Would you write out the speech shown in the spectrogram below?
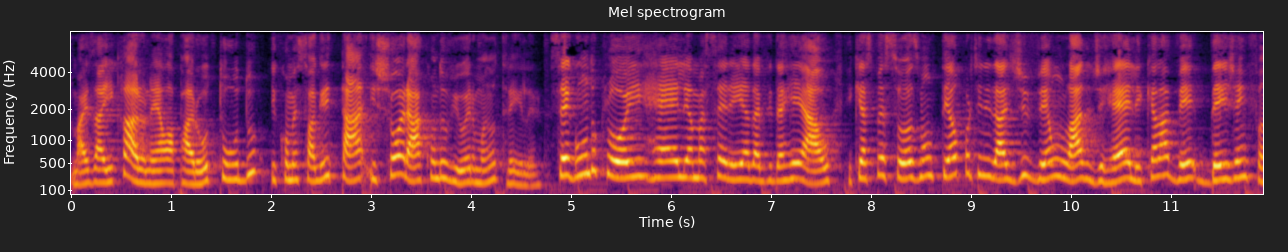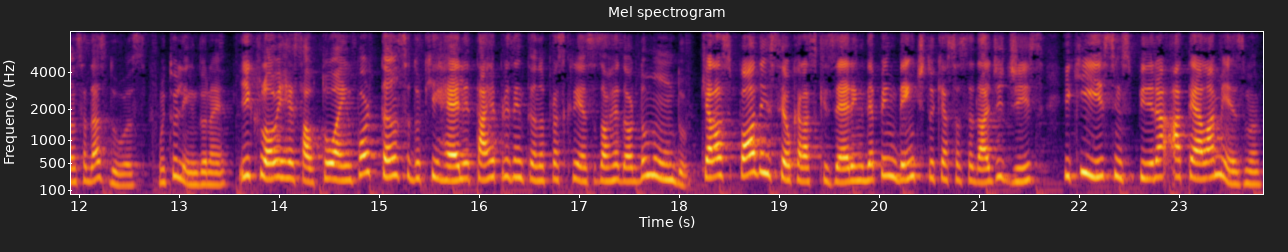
Mas aí, claro, né, ela parou tudo e começou a gritar e chorar quando viu a irmã no trailer. Segundo Chloe, Halle é uma sereia da vida real e que as pessoas vão ter a oportunidade de ver um lado de Halle que ela vê desde a infância das duas. Muito lindo, né? E Chloe ressaltou a importância do que Halle tá representando para as crianças ao redor do mundo, que elas podem ser o que elas quiserem, independente do que a sociedade diz, e que isso inspira até ela mesma.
